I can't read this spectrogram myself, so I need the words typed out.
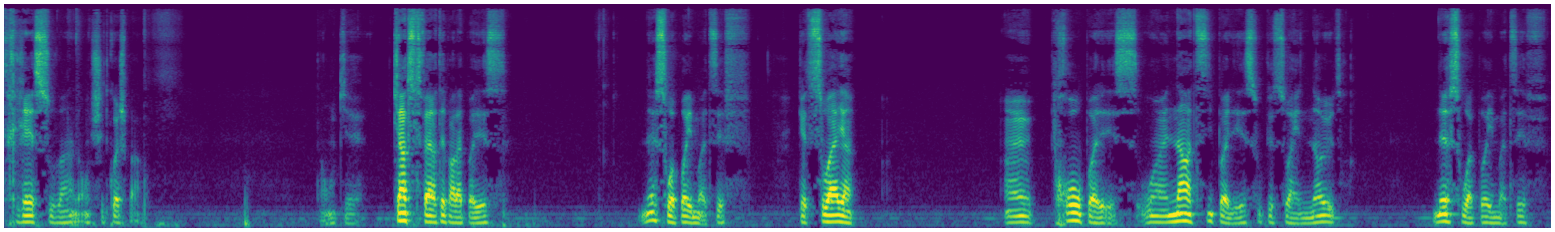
très souvent, donc je sais de quoi je parle. Donc, euh, quand tu te fais arrêter par la police, ne sois pas émotif. Que tu sois un, un pro-police ou un anti-police ou que tu sois neutre, ne sois pas émotif.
